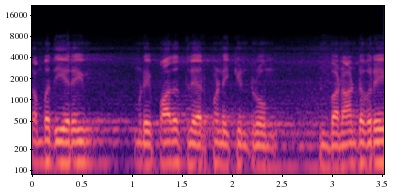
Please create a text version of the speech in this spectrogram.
தம்பதியரை உம்முடைய பாதத்தில் அர்ப்பணிக்கின்றோம். அன்பான ஆண்டவரே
